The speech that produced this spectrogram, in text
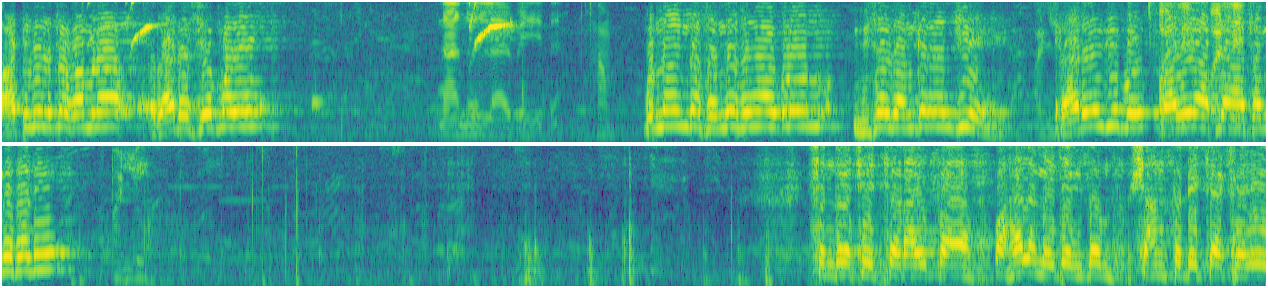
अतिथीचा सामना रायडर शेफमध्ये थांब पुन्हा एकदा संघ संघाकडून विशाल जानकर यांची रायडरची पाहिजे आपल्या संघासाठी. चढाई पा- पाहायला मिळते एकदम शांततेच्या खेळी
